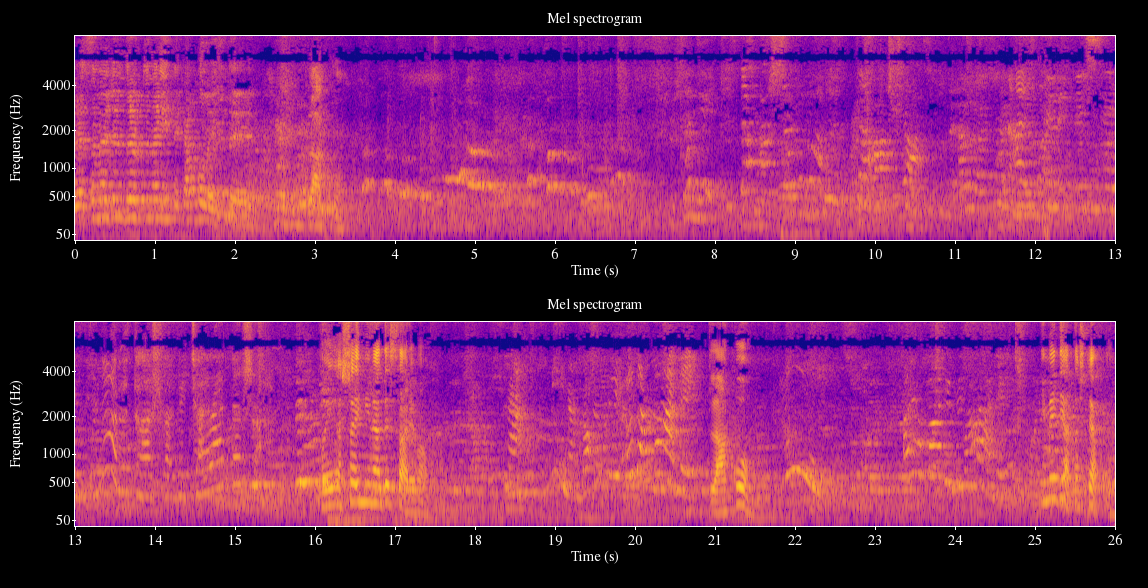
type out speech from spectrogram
Trebuie să mergem drept înainte, că acolo este lacul. Nu arată așa, deci arată așa. Păi așa e mina de sare, mă. Da, bine, dar ăla mare. Lacul? Nu! Aia mare de sare. Imediat, așteaptă.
